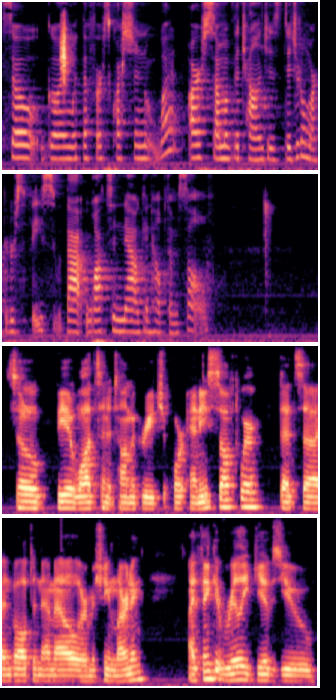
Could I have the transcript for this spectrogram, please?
So going with the first question, what are some of the challenges digital marketers face that Watson now can help them solve? So, be it Watson, Atomic Reach, or any software that's uh, involved in ML or machine learning, I think it really gives you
